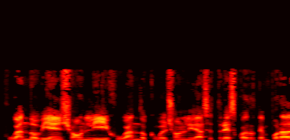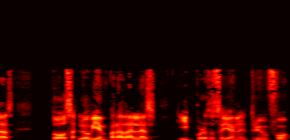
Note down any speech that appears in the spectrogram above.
jugando bien. Sean Lee jugando como el Sean Lee de hace tres, cuatro temporadas. Todo salió bien para Dallas y por eso se llevan el triunfo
